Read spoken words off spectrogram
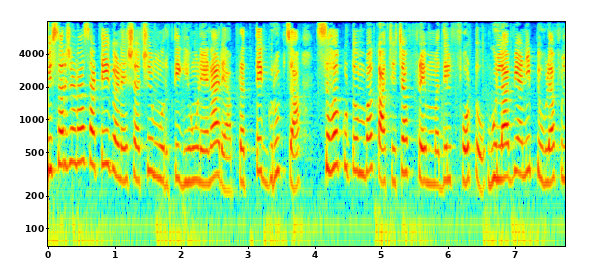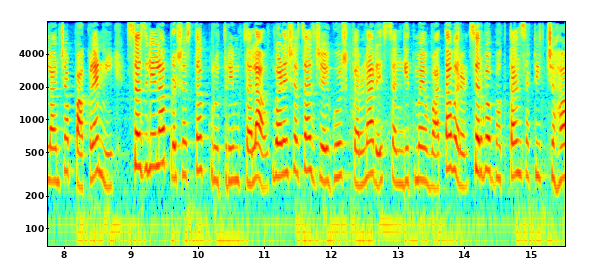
विसर्जनासाठी गणेशाची मूर्ती घेऊन येणाऱ्या प्रत्येक ग्रुपचा सहकुटुंब काचेच्या फ्रेममधील फोटो गुलाबी आणि पिवळ्या फुलांच्या पाकळ्यांनी सजलेला प्रशस्त कृत्रिम तलाव गणेशाचा जयघोष करणारे संगीतमय वातावरण सर्व भक्तांसाठी चहा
